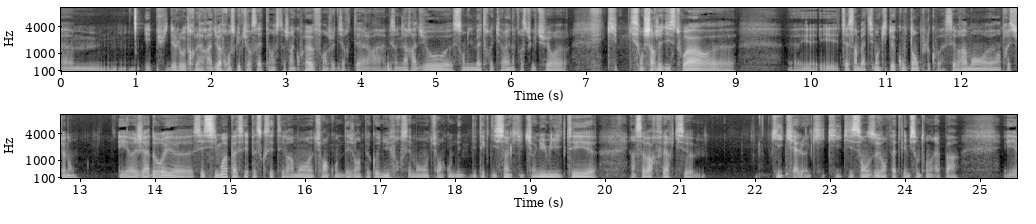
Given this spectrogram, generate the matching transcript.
et puis de l'autre, la radio à France Culture, ça a été un stage incroyable. Je veux dire, tu es à la maison de la radio, 100 000 mètres carrés d'infrastructures qui, sont chargés d'histoire et c'est un bâtiment qui te contemple, quoi. C'est vraiment euh, impressionnant. Et euh, j'ai adoré euh, ces six mois passés parce que c'était vraiment, tu rencontres des gens un peu connus forcément, tu rencontres des, techniciens qui, ont une humilité, et un savoir-faire qui se, qui, qui, qui, qui, sans eux en fait l'émission ne tournerait pas. Et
